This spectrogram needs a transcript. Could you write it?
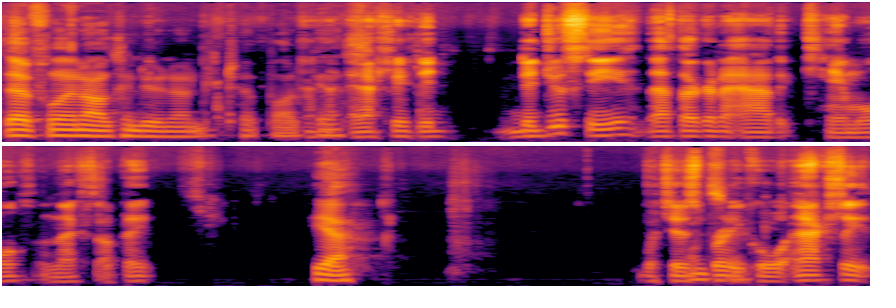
Definitely not gonna do an Undertale podcast. And actually, did did you see that they're gonna add camels in the next update, Yeah, which is One pretty sec. cool. And actually,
